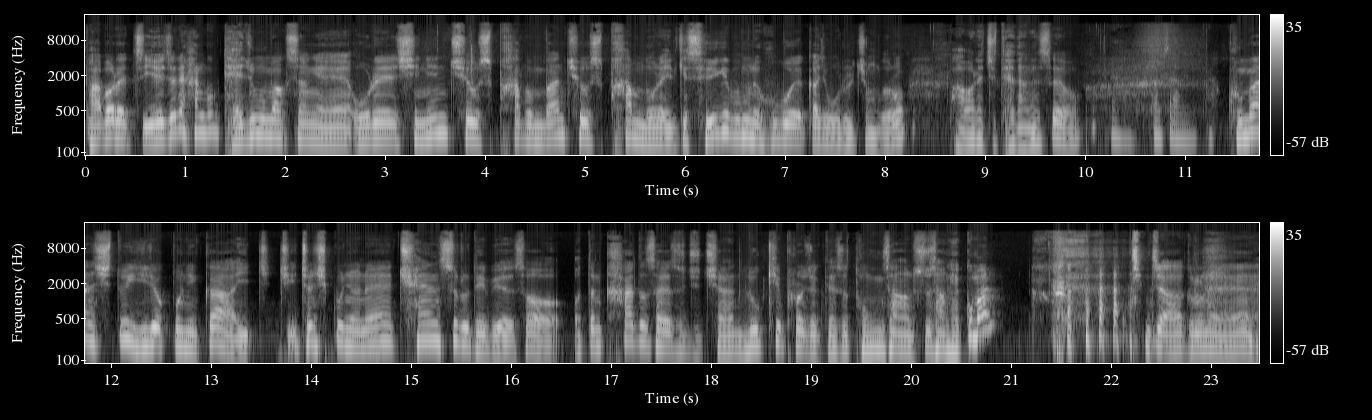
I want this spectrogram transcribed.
바버레츠 예전에 한국 대중음악상에 올해 신인 최우수 팝 음반, 최우수 팝 노래 이렇게 세 개 부문의 후보에까지 오를 정도로 바버레츠 대단했어요. 네, 감사합니다. 구만 씨도 이력 보니까 2019년에 Chance로 데뷔해서 어떤 카드사에서 주최한 루키 프로젝트에서 동상을 수상했구만? 진짜 그러네.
